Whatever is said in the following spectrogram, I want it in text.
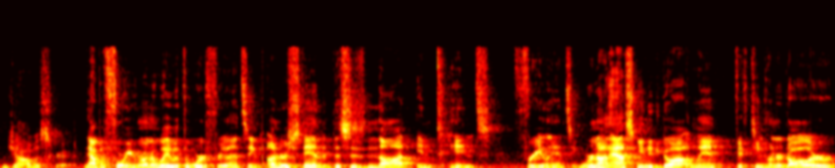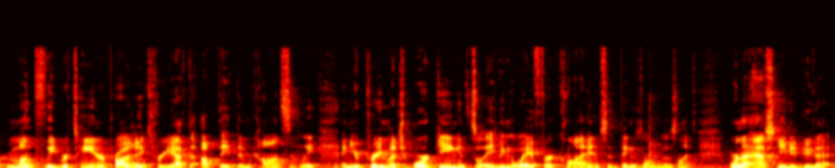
and JavaScript. Now, before you run away with the word freelancing, understand that this is not intense freelancing. We're not asking you to go out and land $1,500 monthly retainer projects where you have to update them constantly and you're pretty much working and slaving away for clients and things along those lines. We're not asking you to do that.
